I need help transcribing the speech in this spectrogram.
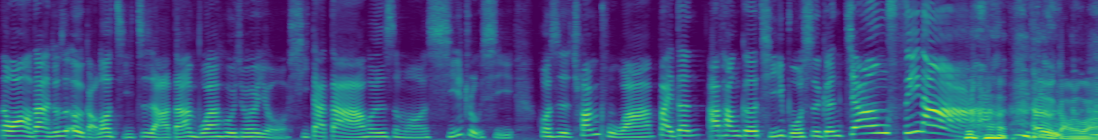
那往往当然就是恶搞到极致啊！答案不外乎就会有习大大啊，或者什么习主席，或是川普啊、拜登、阿汤哥、奇异博士跟江西娜，太恶搞了吧？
